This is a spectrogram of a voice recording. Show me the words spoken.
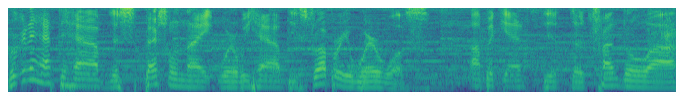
we're gonna have to have this special night where we have the Strawberry Werewolves up against the, the Trundle, uh,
